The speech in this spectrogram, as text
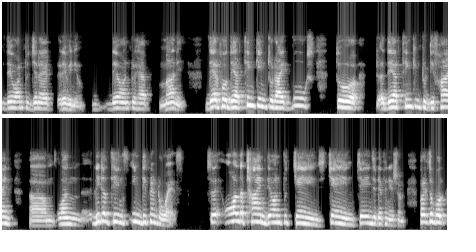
they want to generate revenue. They want to have money. Therefore they are thinking to write books to they are thinking to define um, one little things in different ways. So all the time they want to change change change the definition. For example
